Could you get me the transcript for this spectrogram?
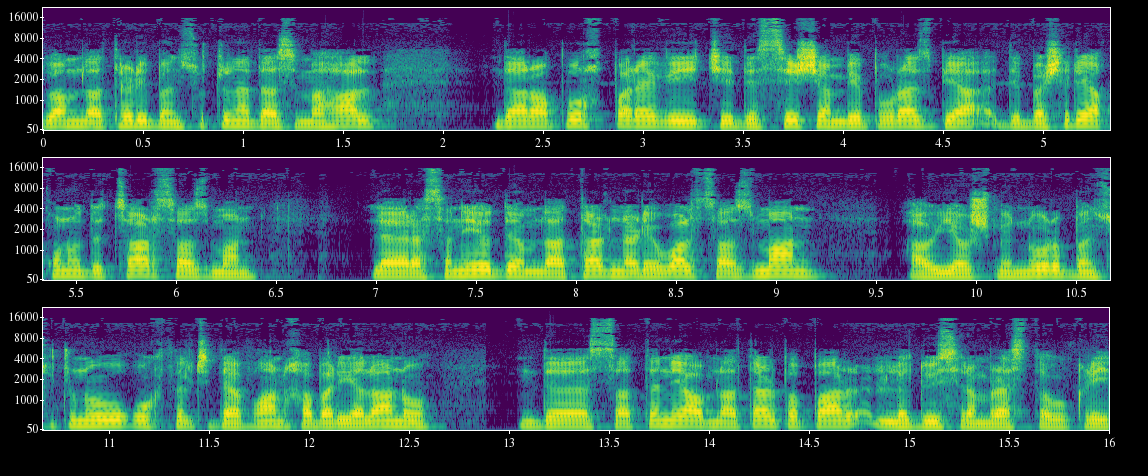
دوه ملاتړي بنسټونه داسې مهال دا راپور خبروي چې د سه شنبه په ورځ بیا د بشري حقوقو د څار سازمان له رسنیو د ملاتړ نړیوال سازمان او یو شمېر نور بنسټونو وغوښتل چې د افغان خبريالانو د ساتنې او ملاتړ په پار له دوی سره مرسته وکړي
